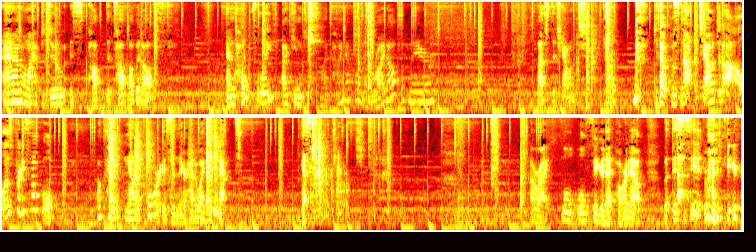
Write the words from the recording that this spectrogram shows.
And all I have to do is pop the top of it off. And hopefully I can get my pineapple right off of there. That's the challenge. Oh, that was not a challenge at all. It was pretty simple. Okay, now the core is in there. How do I get it out? That's the challenge. All right, we'll we'll figure that part out. But this is it right here.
